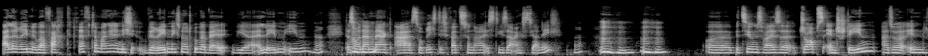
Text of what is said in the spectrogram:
alle reden über Fachkräftemangel, nicht, wir reden nicht nur drüber, weil wir erleben ihn, ne? dass man dann merkt, ah, so richtig rational ist diese Angst ja nicht. Ne? Mhm, mhm. äh, beziehungsweise Jobs entstehen, also in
